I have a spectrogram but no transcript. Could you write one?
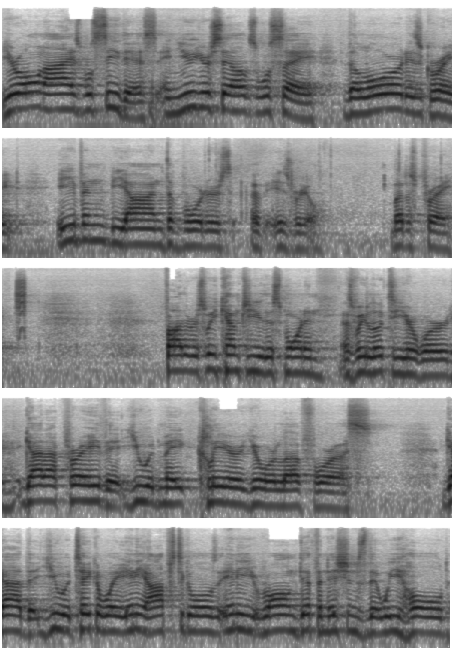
Your own eyes will see this, and you yourselves will say, The Lord is great, even beyond the borders of Israel. Let us pray. Father, as we come to you this morning, as we look to your word, God, I pray that you would make clear your love for us. God, that you would take away any obstacles, any wrong definitions that we hold,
